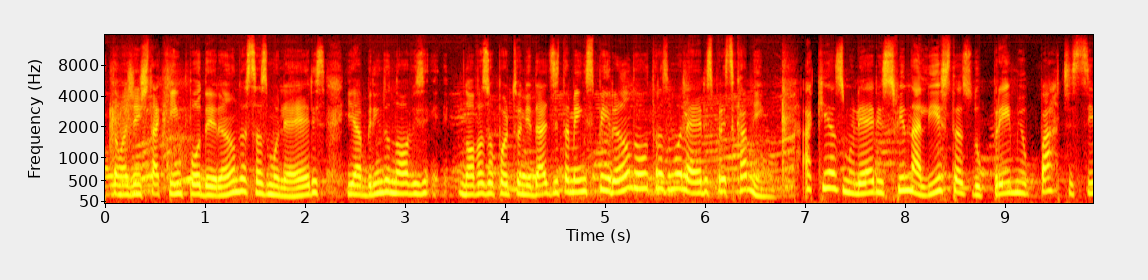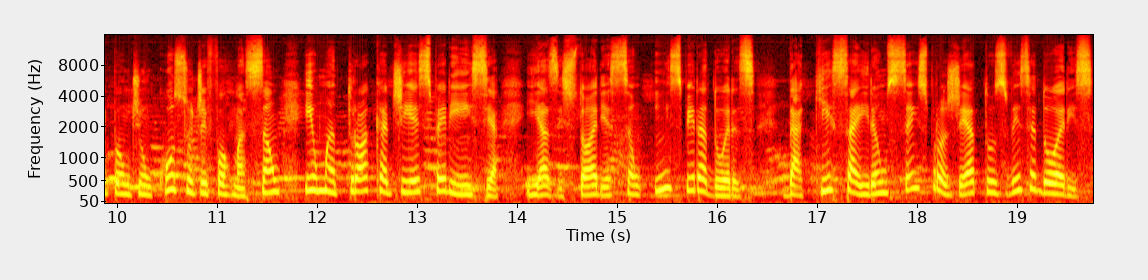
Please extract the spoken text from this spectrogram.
Então a gente está aqui empoderando essas mulheres e abrindo novas, novas oportunidades e também inspirando outras mulheres para esse caminho. Aqui as mulheres finalistas do prêmio participam de um curso de formação e uma troca de experiência. E as histórias são inspiradoras. Daqui sairão seis projetos vencedores,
